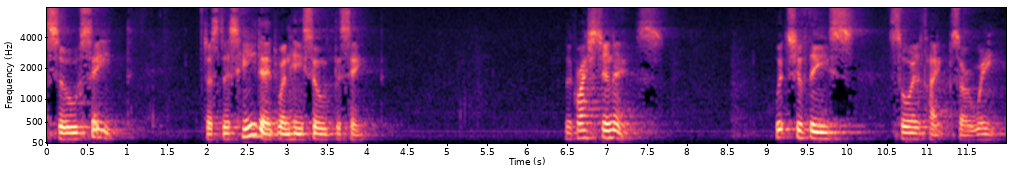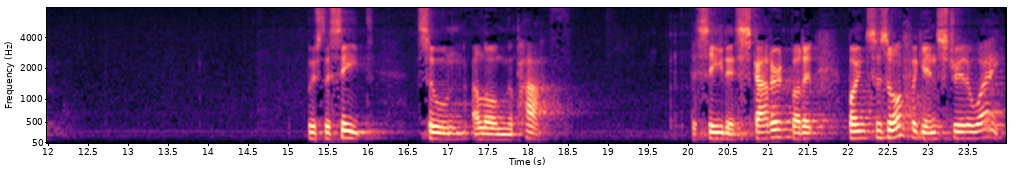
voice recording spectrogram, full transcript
sow seed, just as he did when he sowed the seed. The question is which of these soil types are we? There's the seed sown along the path. The seed is scattered, but it bounces off again straight away.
